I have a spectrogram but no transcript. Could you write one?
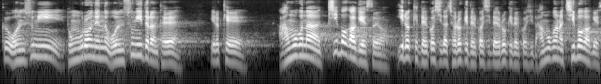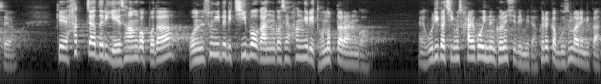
그 원숭이 동물원에 있는 원숭이들한테 이렇게 아무거나 찝어가게 했어요. 이렇게 될 것이다. 저렇게 될 것이다. 이렇게 될 것이다. 아무거나 집어가게 했어요. 학자들이 예상한 것보다 원숭이들이 집어간 것의 확률이 더 높다라는 거. 예, 우리가 지금 살고 있는 그런 시대입니다. 그러니까 무슨 말입니까?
